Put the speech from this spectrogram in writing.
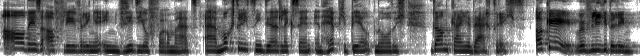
al deze afleveringen in videoformaat. Uh, mocht er iets niet duidelijk zijn en heb je beeld nodig, dan kan je daar terecht. Oké, we vliegen erin.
